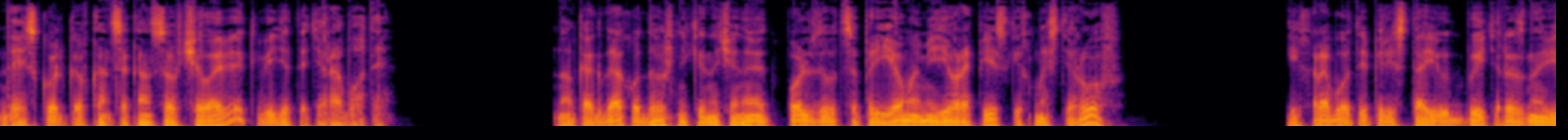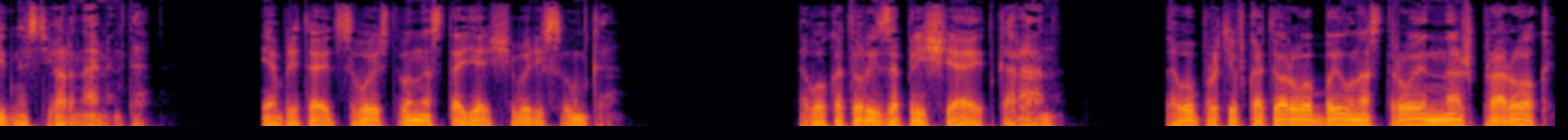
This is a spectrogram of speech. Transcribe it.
Да и сколько, в конце концов, человек видит эти работы. Но когда художники начинают пользоваться приемами европейских мастеров, их работы перестают быть разновидностью орнамента и обретают свойства настоящего рисунка, того, который запрещает Коран, того, против которого был настроен наш пророк.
